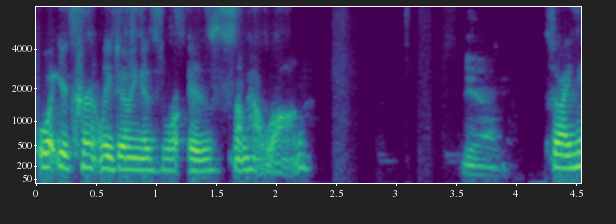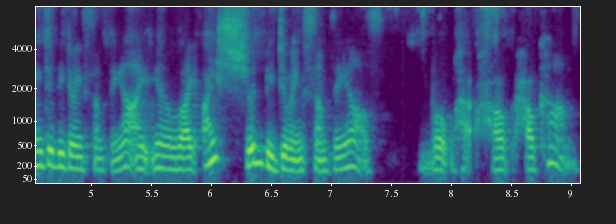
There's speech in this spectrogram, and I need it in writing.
what you're currently doing is is somehow wrong. Yeah. So I need to be doing something else. You know, like I should be doing something else. Well, how how, how come?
